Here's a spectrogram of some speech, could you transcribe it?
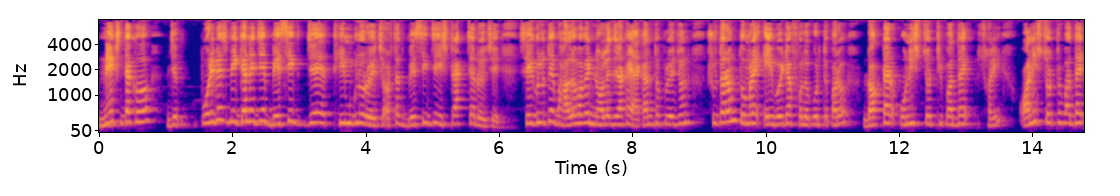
নেক্সট দেখো যে পরিবেশ বিজ্ঞানের যে বেসিক যে থিমগুলো রয়েছে, অর্থাৎ বেসিক যে স্ট্রাকচার রয়েছে, সেগুলোতে ভালোভাবে নলেজ রাখা একান্ত প্রয়োজন। সুতরাং তোমরা এই বইটা ফলো করতে পারো। ডক্টর অনিশ চট্টোপাধ্যায় সরি অনিশ চট্টোপাধ্যায়ের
